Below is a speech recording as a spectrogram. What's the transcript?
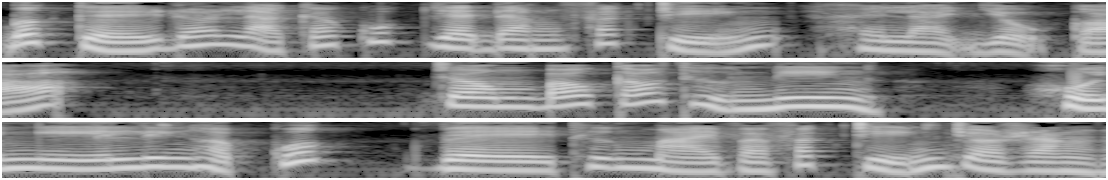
bất kể đó là các quốc gia đang phát triển hay là giàu có. Trong báo cáo thường niên, Hội nghị Liên Hợp Quốc về Thương mại và Phát triển cho rằng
